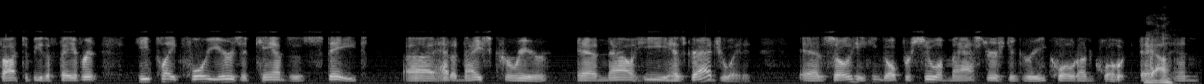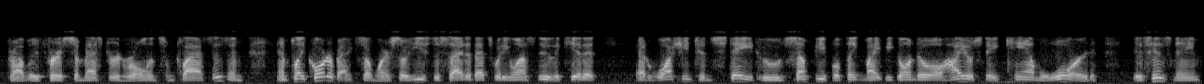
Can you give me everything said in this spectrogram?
thought to be the favorite. He played four years at Kansas State, uh, had a nice career, and now he has graduated and so he can go pursue a master's degree, quote unquote, and, Yeah. and probably for a semester enroll in some classes and and play quarterback somewhere. So he's decided that's what he wants to do. The kid at at Washington State, who some people think might be going to Ohio State, Cam Ward, is his name.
